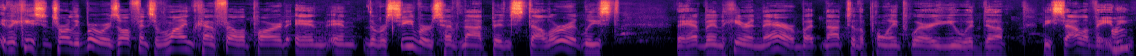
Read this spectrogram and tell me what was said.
in the case of Charlie Brewer, his offensive line kind of fell apart, and, and the receivers have not been stellar, at least – they have been here and there, but not to the point where you would uh, be salivating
